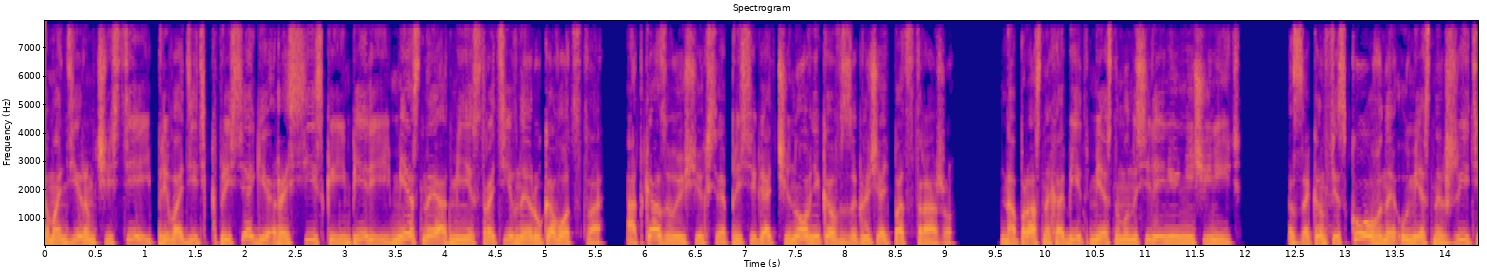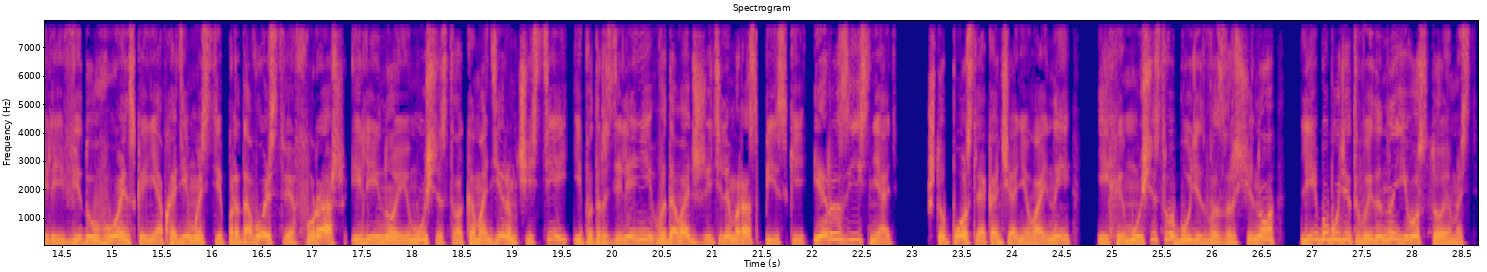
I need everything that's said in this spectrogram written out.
Командирам частей приводить к присяге Российской империи местное административное руководство, отказывающихся присягать чиновников заключать под стражу. Напрасных обид местному населению не чинить. Законфискованное у местных жителей ввиду воинской необходимости продовольствия, фураж или иное имущество командирам частей и подразделений выдавать жителям расписки и разъяснять, что после окончания войны их имущество будет возвращено, либо будет выдана его стоимость.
